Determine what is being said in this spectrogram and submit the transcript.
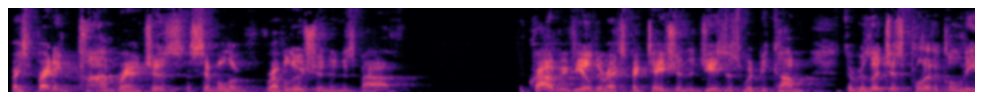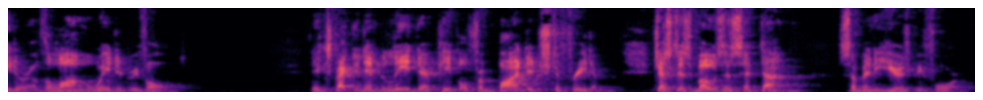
By spreading palm branches, a symbol of revolution in his path, the crowd revealed their expectation that Jesus would become the religious political leader of the long awaited revolt. They expected him to lead their people from bondage to freedom, just as Moses had done so many years before.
